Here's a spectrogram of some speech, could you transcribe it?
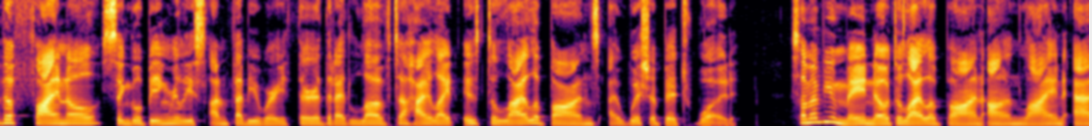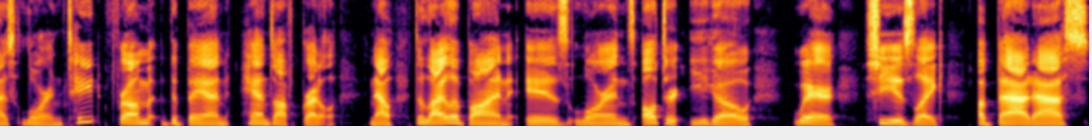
The final single being released on February 3rd that I'd love to highlight is Delilah Bond's I Wish a Bitch Would. Some of you may know Delilah Bond online as Lauren Tate from the band Hands Off Gretel. Now, Delilah Bond is Lauren's alter ego, where she is like a badass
